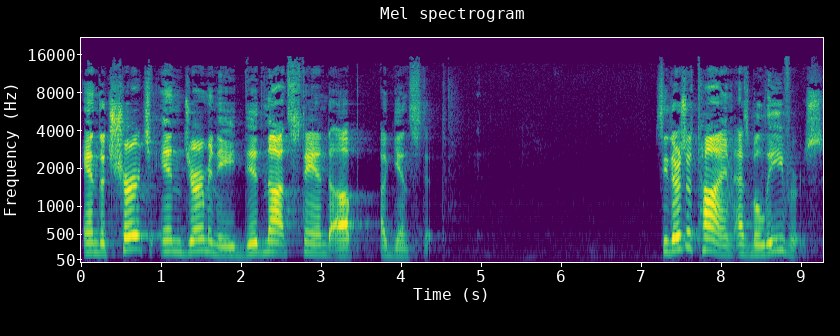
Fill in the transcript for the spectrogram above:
And the church in Germany did not stand up against it. See, there's a time as believers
